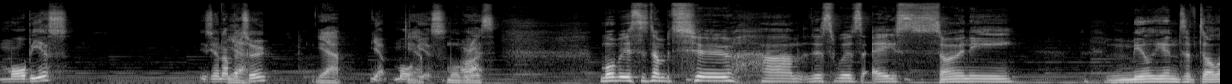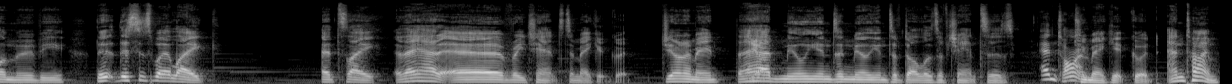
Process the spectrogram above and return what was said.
Morbius is your number Yeah. two. yeah. Yep, Morbius. Yeah, All right. Morbius. Morbius is number two. Um, this was a Sony millions of dollar movie. Th- this is where like it's like they had every chance to make it good. Do you know what I mean? They Yeah. had millions and millions of dollars of chances And time. to make it good and time.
